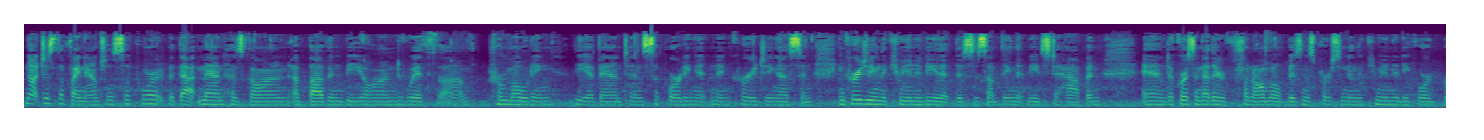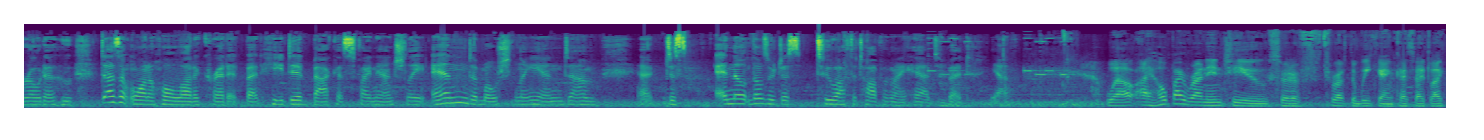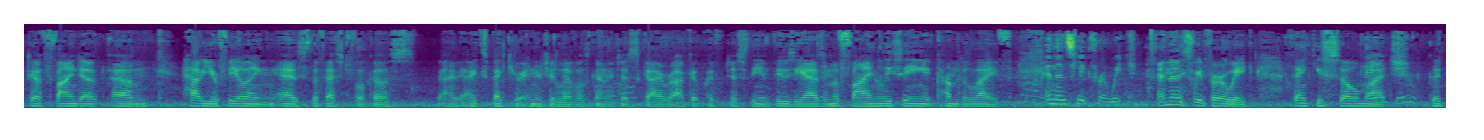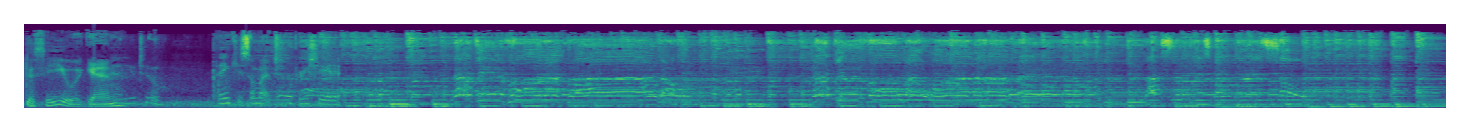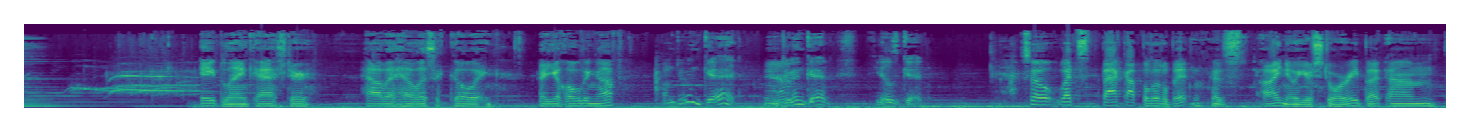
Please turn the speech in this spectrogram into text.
not just the financial support, but that man has gone above and beyond with um, promoting the event and supporting it and encouraging us and encouraging the community that this is something that needs to happen. And of course, another phenomenal business person in the community, Gord Broda, who doesn't want a whole lot of credit, but he did back us financially and emotionally, and um, uh, just and th- those are just two off the top of my head. But yeah. Well, I hope I run into you sort of throughout the weekend because I'd like to find out um, how you're feeling as the festival goes. I, I expect your energy level is going to just skyrocket with just the enthusiasm yeah. of finally seeing it come to life. And then sleep for a week. and then sleep for a week. Thank you so Thank much. You. Good to see you again. Yeah, you too. Thank you so much. Appreciate it. Abe Lancaster, how the hell is it going? Are you holding up? I'm doing good. Yeah? I'm doing good. Feels good. So let's back up a little bit because I know your story, but um,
